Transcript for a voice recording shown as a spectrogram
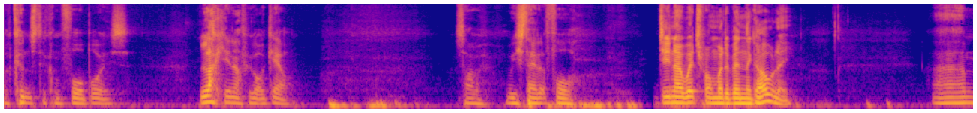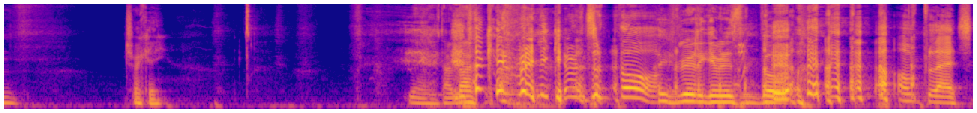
I couldn't stick on four boys. Lucky enough, we got a girl. So we stayed at four. do you know which one would have been the goalie? Um, Tricky. Yeah, don't know. Fucking really giving some thought. He's really giving us some thought. oh, bless.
